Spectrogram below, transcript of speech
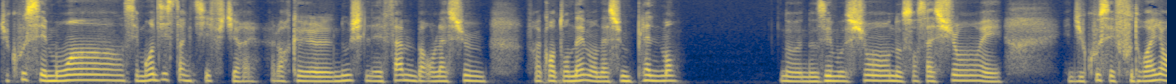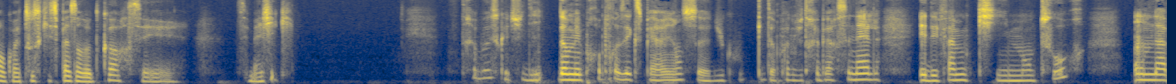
du coup, c'est moins, c'est moins distinctif, je dirais. Alors que nous, chez les femmes, ben, on l'assume. Enfin, quand on aime, on assume pleinement nos, nos émotions, nos sensations, et, et du coup, c'est foudroyant, quoi. Tout ce qui se passe dans notre corps, c'est c'est magique. C'est très beau ce que tu dis. Dans mes propres expériences, euh, du coup, d'un point de vue très personnel, et des femmes qui m'entourent, on a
